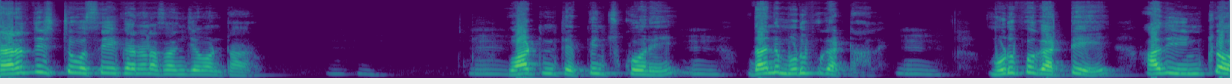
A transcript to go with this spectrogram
నరదిష్టి వశీకరణ సంజయం అంటారు వాటిని తెప్పించుకొని దాన్ని ముడుపు కట్టాలి. ముడుపు కట్టి అది ఇంట్లో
